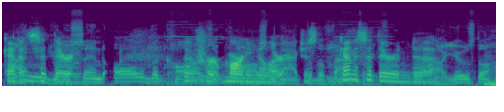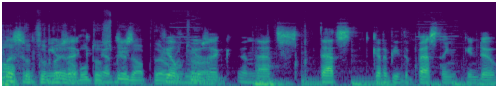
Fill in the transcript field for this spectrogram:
kind of sit there and send all the cars for Marty Miller, back just kind of sit there and uh, Now use the hump listen that's to music available to and speed just up their feel return. music, and that's that's gonna be the best thing you can do.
